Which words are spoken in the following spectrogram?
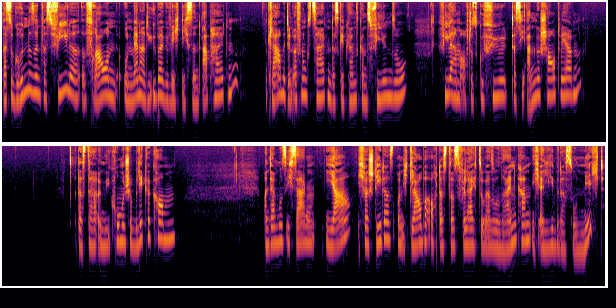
was so Gründe sind, was viele Frauen und Männer, die übergewichtig sind, abhalten. Klar, mit den Öffnungszeiten, das geht ganz, ganz vielen so. Viele haben auch das Gefühl, dass sie angeschaut werden, dass da irgendwie komische Blicke kommen. Und da muss ich sagen, ja, ich verstehe das und ich glaube auch, dass das vielleicht sogar so sein kann. Ich erlebe das so nicht.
